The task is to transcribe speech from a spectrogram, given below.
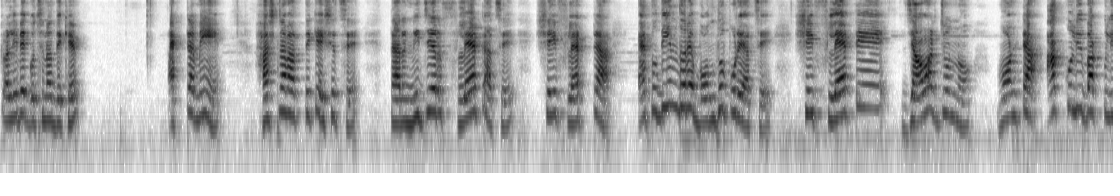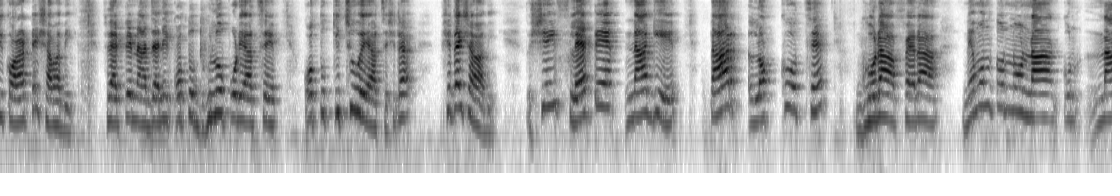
ট্রলি ব্যাগ গোছানো দেখে। একটা মেয়ে হাসনাবাদ থেকে এসেছে। তার নিজের ফ্ল্যাট আছে সেই ফ্ল্যাটটা এতদিন ধরে বন্ধ পড়ে আছে, সেই ফ্ল্যাটে যাওয়ার জন্য মনটা আকুলি বাকুলি করাটাই স্বাভাবিক। ফ্ল্যাটে না জানি কত ধুলো পড়ে আছে, কত কিছু হয়ে আছে, সেটা, সেটাই স্বাভাবিক। তো সেই ফ্ল্যাটে না গিয়ে তার লক্ষ্য হচ্ছে ঘোরা, ফেরা, নেমন্তন্ন না না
